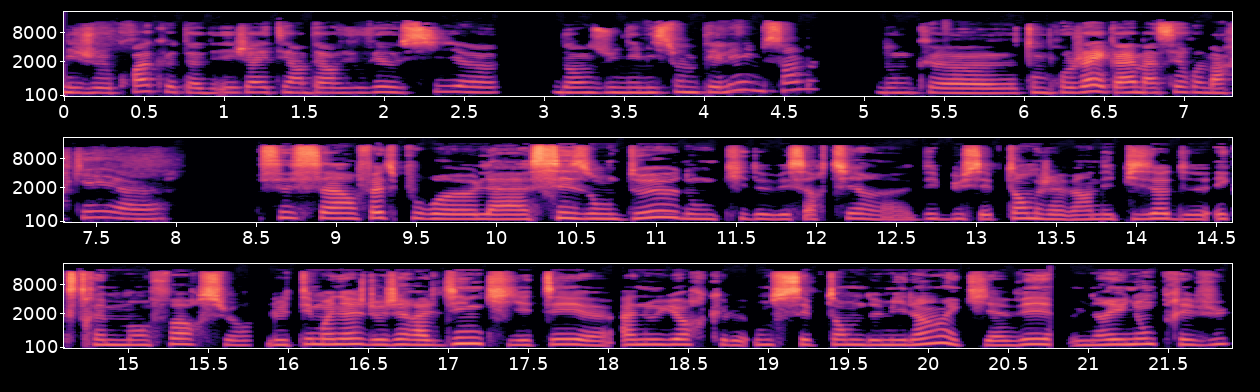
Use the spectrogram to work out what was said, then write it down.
mais je crois que tu as déjà été interviewé aussi dans une émission de télé, il me semble. Donc ton projet est quand même assez remarqué c'est ça, en fait, pour la saison 2, donc qui devait sortir début septembre, j'avais un épisode extrêmement fort sur le témoignage de Géraldine qui était à New York le 11 septembre 2001 et qui avait une réunion prévue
